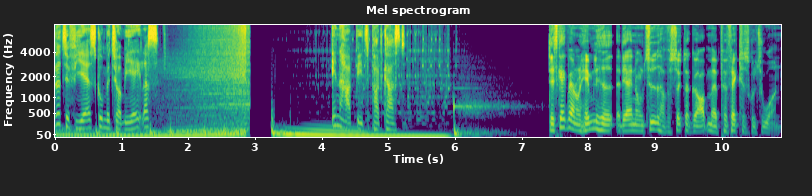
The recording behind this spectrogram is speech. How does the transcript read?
lytter til Fiasko med Tommy Ahlers. En Heartbeats podcast. Det skal ikke være nogen hemmelighed, at jeg i nogen tid har forsøgt at gøre op med perfekthedskulturen.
